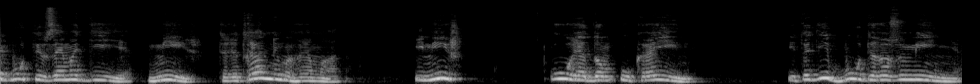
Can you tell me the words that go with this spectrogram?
бути взаємодія між територіальними громадами і між урядом України. І тоді буде розуміння,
